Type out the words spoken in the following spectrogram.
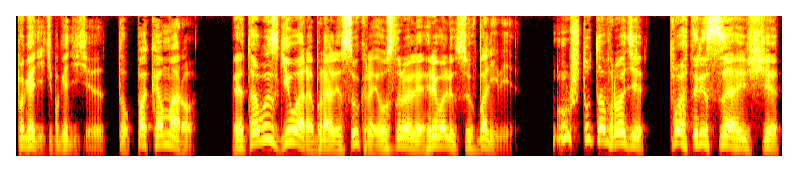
«Погодите, погодите, Тупакамару это вы с Гевара брали сукра и устроили революцию в Боливии? Ну, что-то вроде потрясающе.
